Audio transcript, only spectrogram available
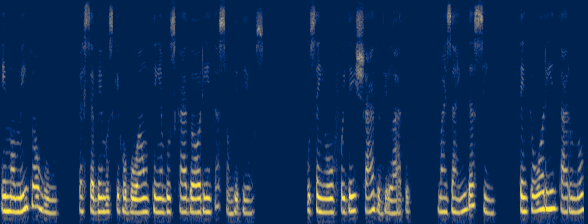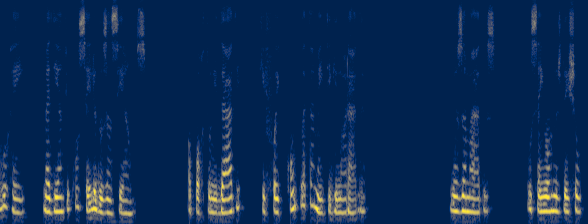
em momento algum percebemos que Roboão tenha buscado a orientação de Deus. O Senhor foi deixado de lado, mas ainda assim tentou orientar o novo rei mediante o conselho dos anciãos. Oportunidade que foi completamente ignorada. Meus amados, o Senhor nos deixou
